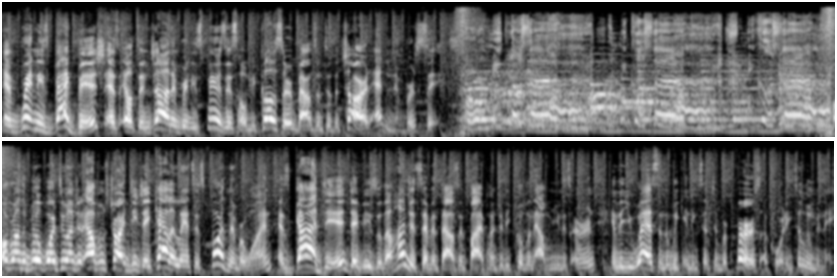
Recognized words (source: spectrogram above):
And Britney's back bish as Elton John and Britney Spears' Hold Me Closer bounds into the chart at number 6. Over on the Billboard 200 albums chart, DJ Khaled lands his fourth number one, as God Did debuts with 107,500 equivalent album units earned in the US in the week ending September 1st, according to Luminate.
